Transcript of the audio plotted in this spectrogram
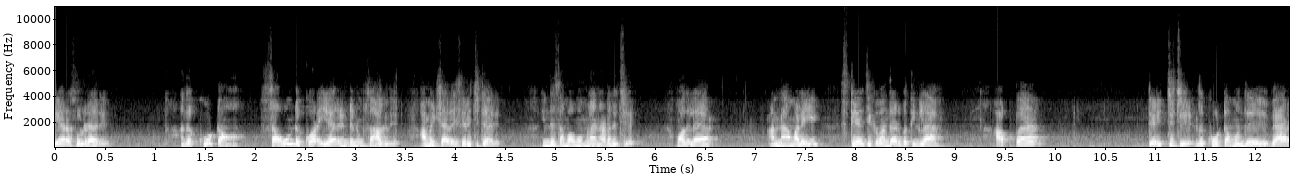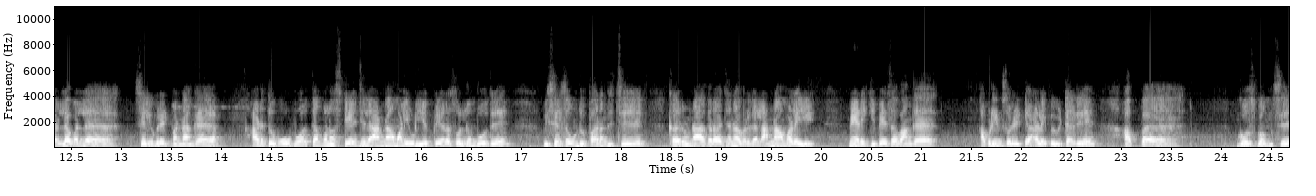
பேரை சொல்கிறாரு அந்த கூட்டம் சவுண்டு குறைய ரெண்டு நிமிஷம் ஆகுது. அமித்ஷாவே சிரிச்சிட்டாரு. இந்த சம்பவம்லாம் நடந்துச்சு. முதல்ல அண்ணாமலை ஸ்டேஜுக்கு வந்தார் பார்த்தீங்களா அப்போ தெரிச்சிச்சு. இந்த கூட்டம் வந்து வேற லெவலில் செலிப்ரேட் பண்ணாங்க. அடுத்து ஒவ்வொருத்தங்களும் ஸ்டேஜில் அண்ணாமலையுடைய பேரை சொல்லும்போது விசில் சவுண்டு பறந்துச்சு. கரு நாகராஜன் அவர்கள் அண்ணாமலை மேடைக்கு பேச வாங்க அப்படின்னு சொல்லிட்டு அழைப்பு விட்டார். அப்போ கூஸ் பம்ஸு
